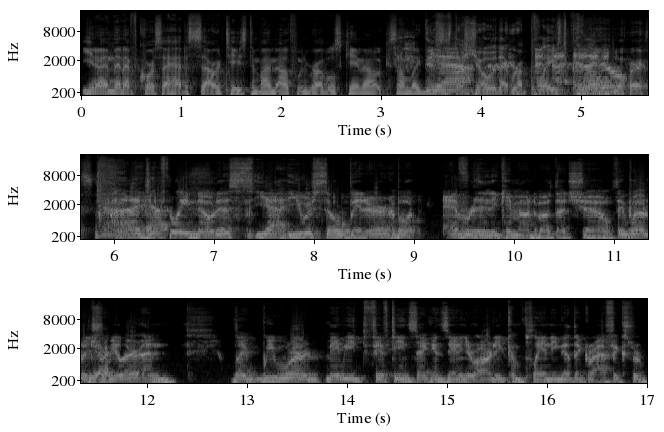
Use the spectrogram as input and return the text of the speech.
you know, and then of course I had a sour taste in my mouth when Rebels came out because I'm like, this is the show that replaced And I Clone know- Wars. And I definitely noticed, yeah, you were so bitter about everything that came out about that show. They put out a Yeah. trailer and like we were maybe 15 seconds in, you're already complaining that the graphics were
